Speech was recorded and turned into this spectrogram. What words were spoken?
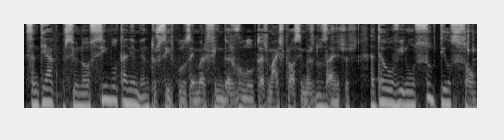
Santiago pressionou simultaneamente os círculos em marfim das volutas mais próximas dos anjos, até ouvir um subtil som.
